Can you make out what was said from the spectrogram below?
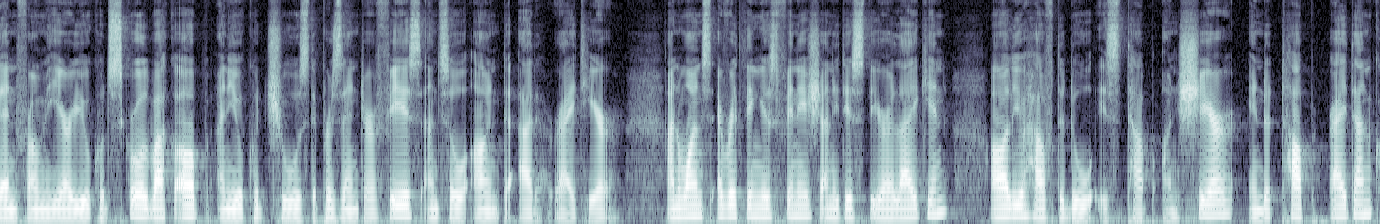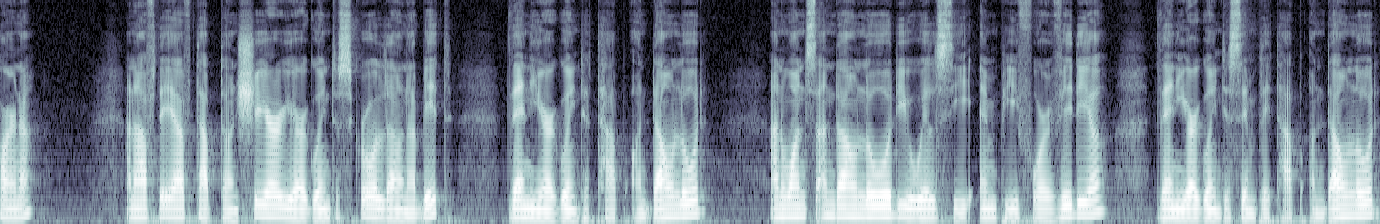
Then from here you could scroll back up and you could choose the presenter face and so on to add right here. And once everything is finished and it is to your liking, all you have to do is tap on share in the top right hand corner. And after you have tapped on share you're going to scroll down a bit. Then you're going to tap on download. And once on download you will see mp4 video. Then you're going to simply tap on download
